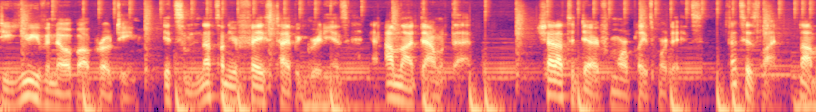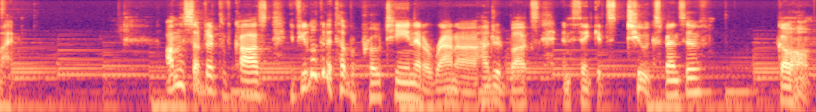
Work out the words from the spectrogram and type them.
do you even know about protein? It's some nuts on your face type ingredients, and I'm not down with that. Shout out to Derek for more plates, more dates. That's his line, not mine. On the subject of cost, if you look at a tub of protein at around a hundred bucks and think it's too expensive, go home.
